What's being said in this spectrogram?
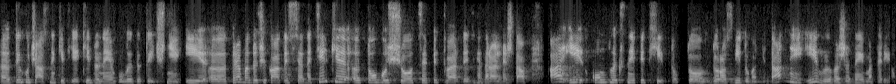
е, тих учасників, які до неї були дотичні, і е, треба дочекатися не тільки е, того, що це підтвердить Генеральний штаб, а і комплексний підхід, тобто до розвідувані дані і виважений матеріал.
